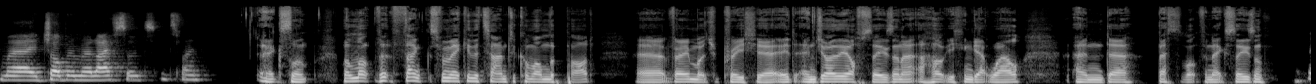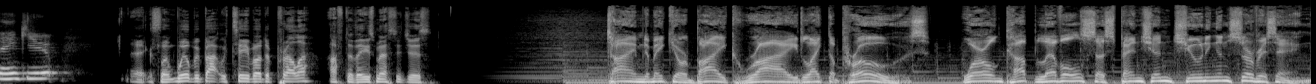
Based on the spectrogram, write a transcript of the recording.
my job and my life, so it's it's fine. Excellent. Well, look, thanks for making the time to come on the pod. Uh, very much appreciated. Enjoy the off season. I, I hope you can get well, and uh, best of luck for next season. Thank you. Excellent. We'll be back with Thibaut Daprela after these messages. Time to make your bike ride like the pros. World Cup level suspension tuning and servicing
